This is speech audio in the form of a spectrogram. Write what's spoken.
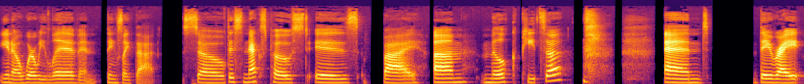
you know, where we live and things like that. So this next post is by um Milk Pizza and they write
